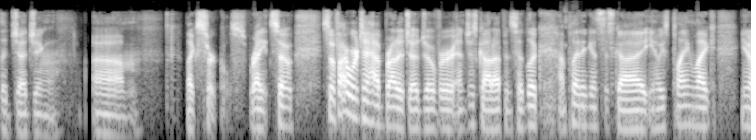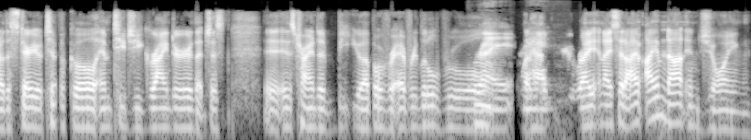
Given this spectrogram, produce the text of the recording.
the judging um, like circles, right? So, so if I were to have brought a judge over and just got up and said, "Look, I'm playing against this guy. You know, he's playing like you know the stereotypical MTG grinder that just is trying to beat you up over every little rule, Right, what have right. you, right?" And I said, "I I am not enjoying."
